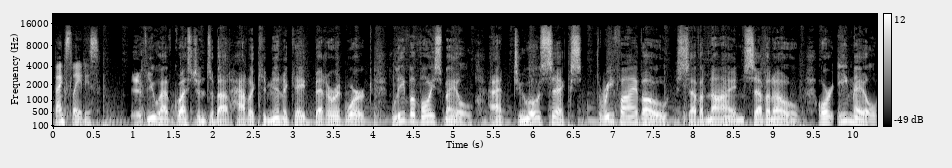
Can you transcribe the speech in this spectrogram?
Thanks, ladies. If you have questions about how to communicate better at work, leave a voicemail at 206 350 7970 or email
